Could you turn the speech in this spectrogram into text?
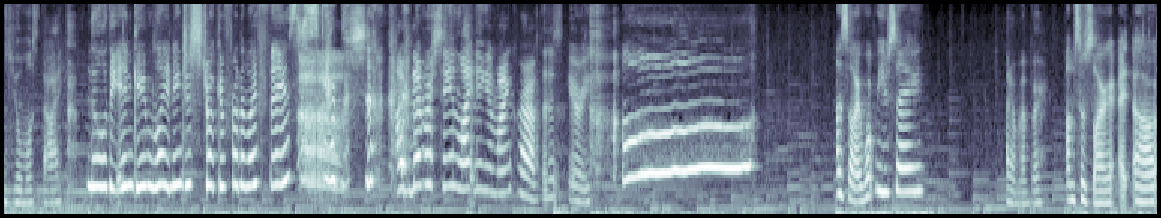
Did you almost die? No, the in-game lightning just struck in front of my face. Scared the shit. I've never seen lightning in Minecraft. That is scary. Oh. I'm sorry. What were you saying? I don't remember. I'm so sorry. I, uh.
